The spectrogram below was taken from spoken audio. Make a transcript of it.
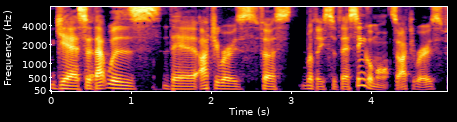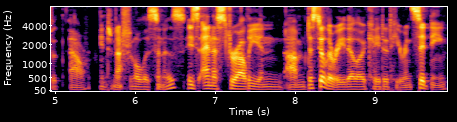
Yeah, so that was their Archie Rose first release of their single malt. So Archie Rose, for our international listeners, is an Australian um, distillery. They're located here in Sydney,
